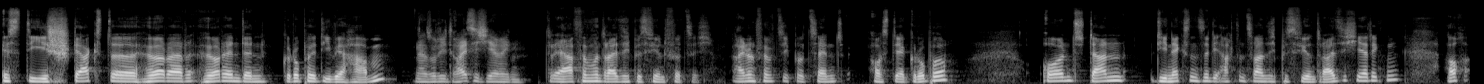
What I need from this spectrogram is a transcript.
ist die stärkste Hörer, hörenden Gruppe, die wir haben? Na, so die 30-Jährigen. Ja, 35 bis 44. 51 Prozent aus der Gruppe. Und dann die nächsten sind die 28 bis 34-Jährigen. Auch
